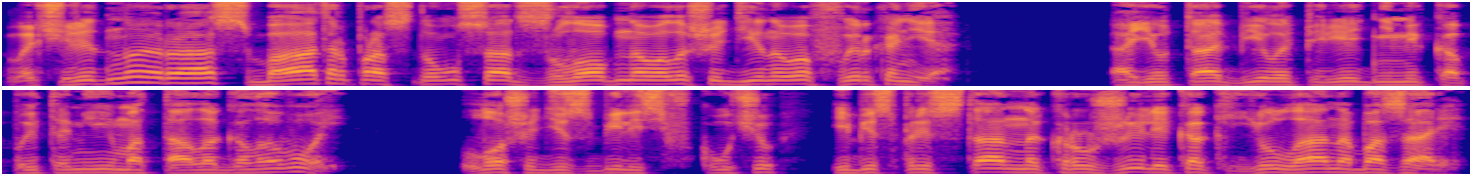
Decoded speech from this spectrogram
В очередной раз Баатр проснулся от злобного лошадиного фырканья. Аюта била передними копытами и мотала головой. Лошади сбились в кучу и беспрестанно кружили, как юла на базаре.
